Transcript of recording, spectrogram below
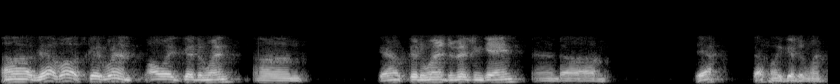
Uh, yeah, well, it's a good win. Always good to win. Um, yeah, good to win a division game, and um, yeah, definitely good to win.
